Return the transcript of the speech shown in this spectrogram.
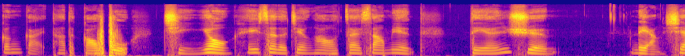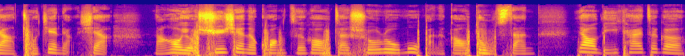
更改它的高度，请用黑色的箭号在上面点选两下，左键两下。然后有虚线的框之后，再输入木板的高度三。要离开这个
